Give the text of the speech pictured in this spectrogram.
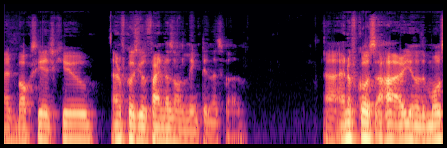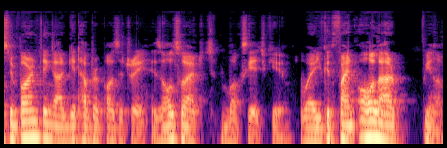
at boxyhq. And of course, you'll find us on LinkedIn as well. Uh, and of course, our, you know, the most important thing, our GitHub repository is also at Boxy HQ, where you can find all our, you know,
